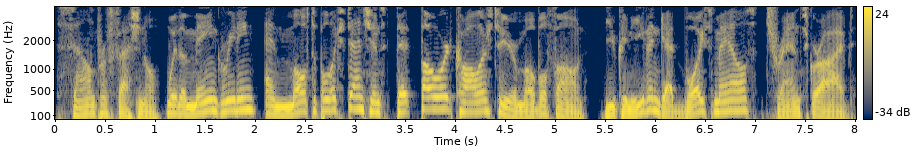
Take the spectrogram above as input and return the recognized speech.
Sound professional with a main greeting and multiple extensions that forward callers to your mobile phone. You can even get voicemails transcribed.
